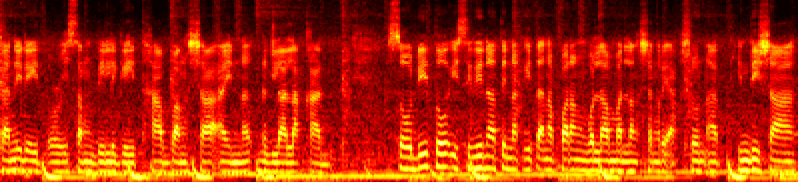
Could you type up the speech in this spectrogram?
candidate or isang delegate habang siya ay na- naglalakad. So dito is hindi natin nakita na parang wala man lang siyang reaksyon at hindi siya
